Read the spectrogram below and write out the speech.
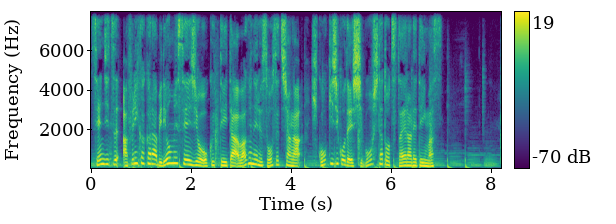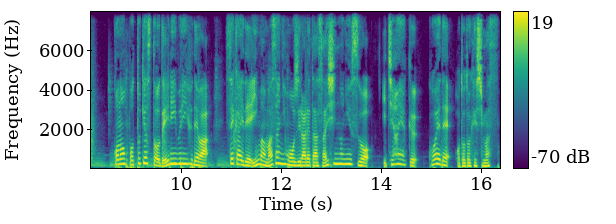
先日アフリカからビデオメッセージを送っていたワグネル創設者が飛行機事故で死亡したと伝えられています。このポッドキャストデイリーブリーフでは世界で今まさに報じられた最新のニュースをいち早く声でお届けします。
